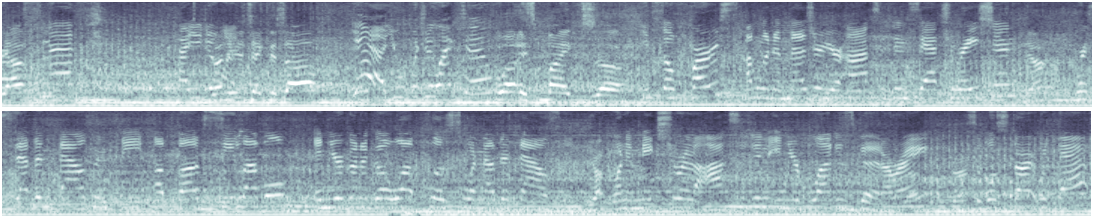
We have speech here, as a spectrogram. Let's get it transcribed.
Willard, Carroll Smith, how you doing? I need to take this off? Yeah, you, would you like to? Well, it's Mike's. Uh, So first, I'm going to measure your oxygen saturation. We're 7,000 feet above sea level, and you're going to go up close to another thousand. Want to make sure the oxygen in your blood is good, all right? So we'll start with that.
